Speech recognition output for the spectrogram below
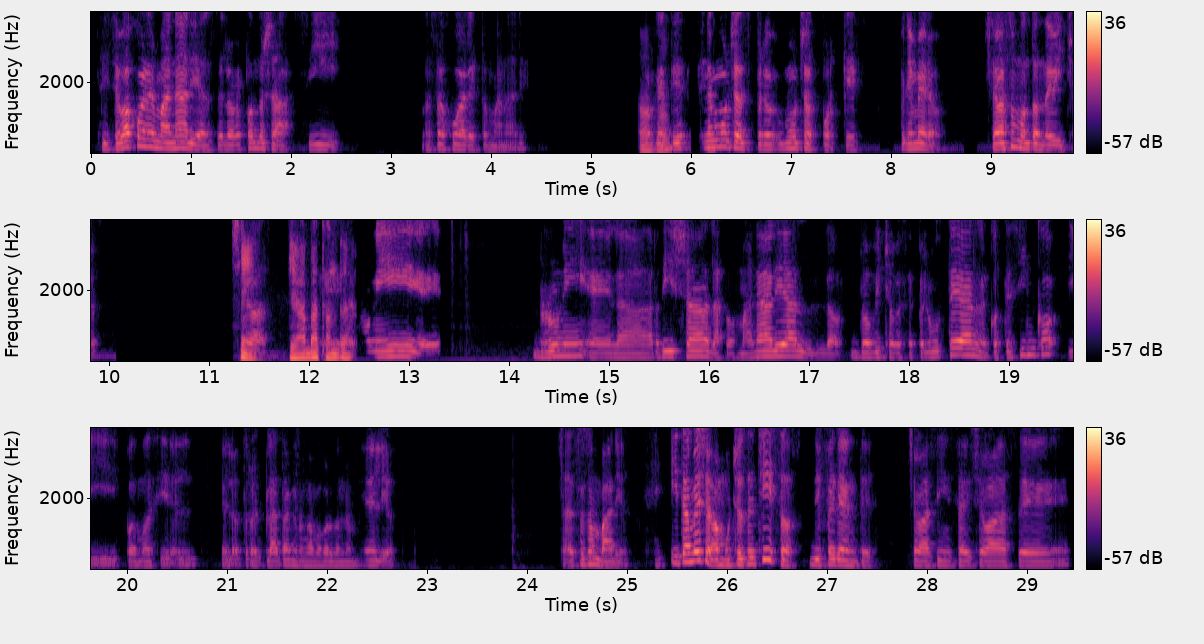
si se va a jugar en Manaria, se lo respondo ya, sí. Vas a jugar esto en Manaria. Porque ti- tiene muchas, pero muchos porqués. Primero, llevas un montón de bichos. Sí, Llevas llevas eh, bastante. Rooney, eh, Rooney, eh, la ardilla, las dos Manaria, los dos bichos que se pelustean, el coste 5 y podemos decir el, el otro, el plata, que nunca me acuerdo el nombre, Elliot. Ya, esos son varios. Y también llevas muchos hechizos diferentes. Llevas Insight, llevas eh,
